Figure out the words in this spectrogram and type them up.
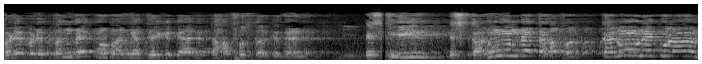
बड़े बड़े बंदे कुर्बानियाँ दे के गए तहफुज करके गए ने। इस दीन इस कानून का तहफुज कानून है कुरान।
